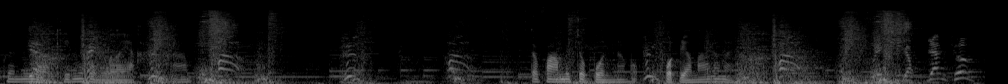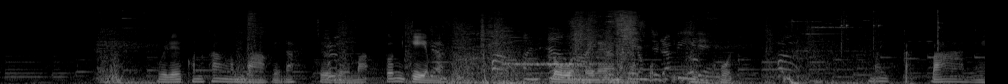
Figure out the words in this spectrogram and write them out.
เพื่อนไม่อยากคิดไม่ผมเลยอะครับจะฟาร์มไปจบบนนะผมกดเรียวมากแล้วหน่อยเวเดสค่อนข้างลำบากอยู่นะ เจอเรือมะต้นเกมนะโดนไปแล้วนะครับผมหนึ่งคนไม่กลับบ้านไง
